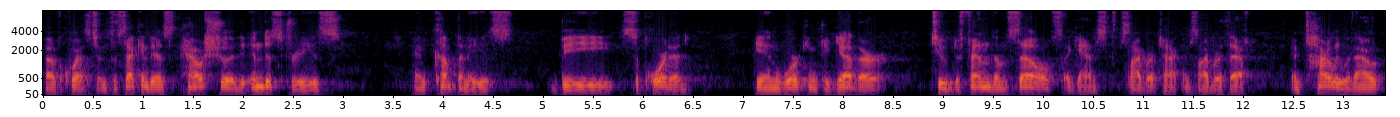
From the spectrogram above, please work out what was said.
of questions. The second is how should industries and companies be supported in working together to defend themselves against cyber attack and cyber theft entirely without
